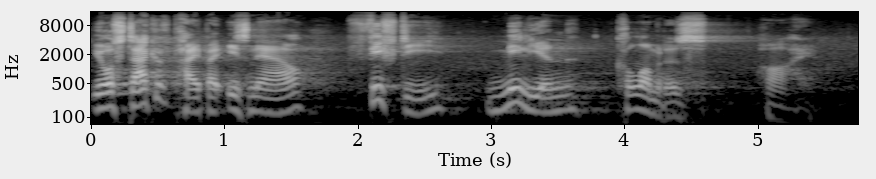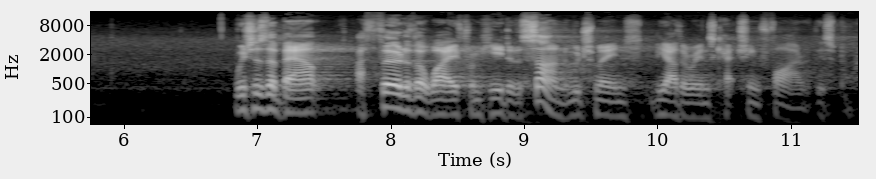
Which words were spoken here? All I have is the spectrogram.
your stack of paper is now 50 million kilometres high, which is about a third of the way from here to the sun, which means the other end's catching fire at this point.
